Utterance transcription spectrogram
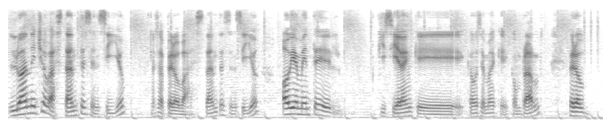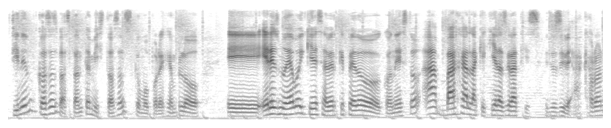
lo han hecho bastante sencillo. O sea, pero bastante sencillo. Obviamente quisieran que. ¿Cómo se llama? Que comprarlo. Pero tienen cosas bastante amistosas. Como por ejemplo eh, eres nuevo y quieres saber qué pedo con esto, ah, baja la que quieras gratis. Así de, ah, cabrón,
